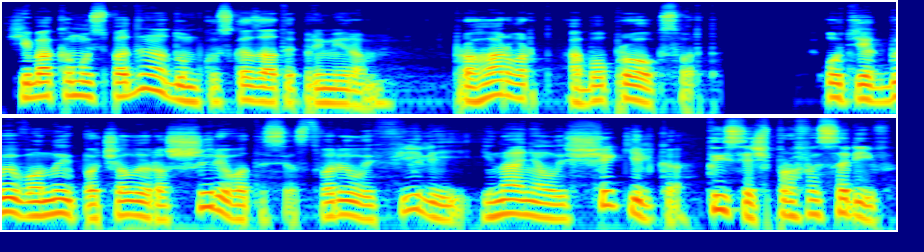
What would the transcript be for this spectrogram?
Хіба комусь паде на думку сказати, приміром, про Гарвард або про Оксфорд? От якби вони почали розширюватися, створили філії і найняли ще кілька тисяч професорів,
